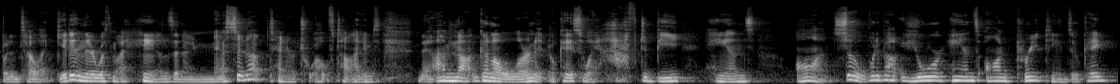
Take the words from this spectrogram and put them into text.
but until I get in there with my hands and I mess it up 10 or 12 times, then I'm not gonna learn it, okay? So I have to be hands on. So, what about your hands on preteens, okay?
